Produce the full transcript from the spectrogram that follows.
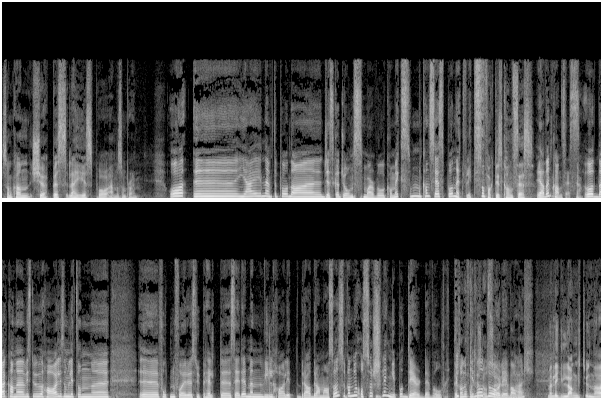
som kan kjøpes, leies på Amazon Prime. Og øh, jeg nevnte på da Jessica Jones Marvel Comics, som kan ses på Netflix. Som faktisk kan ses. Ja, den kan ses. Ja. Og der kan jeg, hvis du har liksom litt sånn eh, eh, foten for superheltserier, men vil ha litt bra drama også, så kan du også slenge på Daredevil. Det kan du Ikke faktisk noe dårlig valg. Nei. Men ligg langt unna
